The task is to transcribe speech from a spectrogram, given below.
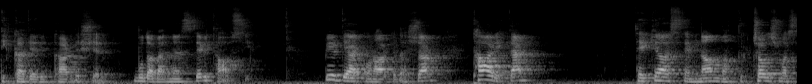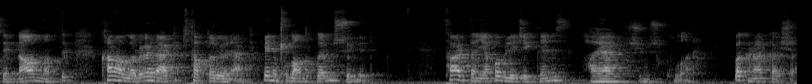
dikkat edin kardeşlerim. Bu da benden size bir tavsiye. Bir diğer konu arkadaşlar. Tarihten tekrar sistemini anlattık, çalışma sistemini anlattık, kanalları önerdik, kitapları önerdik. Benim kullandıklarımı söyledim. Tarihten yapabilecekleriniz hayal gücünüzü kullanın. Bakın arkadaşlar,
